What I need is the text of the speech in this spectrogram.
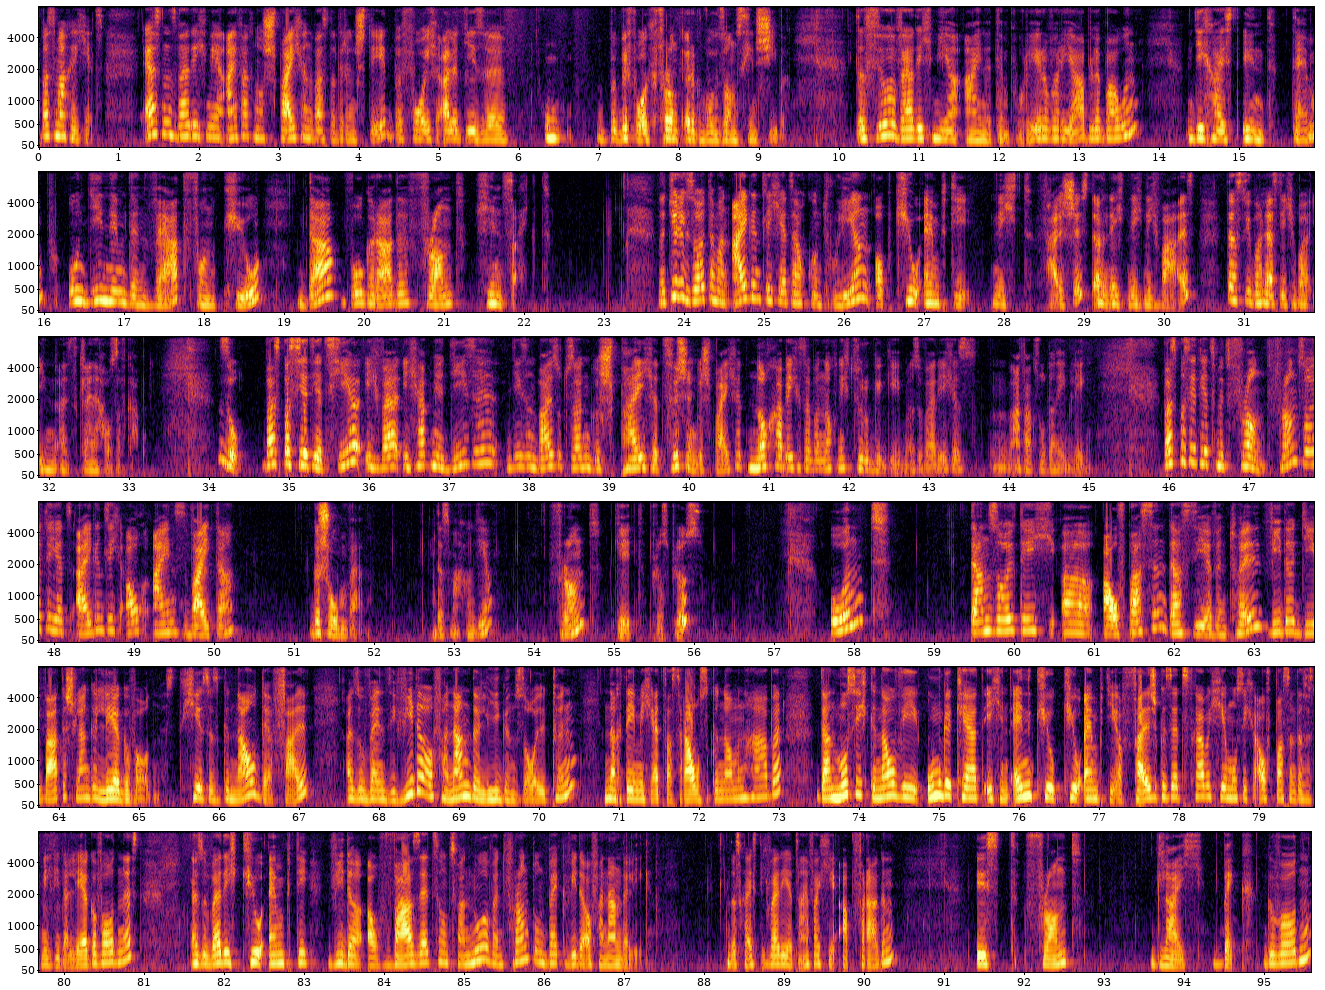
Was mache ich jetzt? Erstens werde ich mir einfach nur speichern, was da drin steht, bevor ich alle diese, um, bevor ich Front irgendwo sonst hinschiebe. Dafür werde ich mir eine temporäre Variable bauen, die heißt int temp und die nimmt den Wert von q, da wo gerade front hinzeigt. Natürlich sollte man eigentlich jetzt auch kontrollieren, ob qempty nicht falsch ist, äh, nicht, nicht, nicht wahr ist. Das überlasse ich aber Ihnen als kleine Hausaufgabe. So, was passiert jetzt hier? Ich, ich habe mir diese, diesen Ball sozusagen gespeichert, zwischengespeichert. Noch habe ich es aber noch nicht zurückgegeben. Also werde ich es hm, einfach so daneben legen. Was passiert jetzt mit Front? Front sollte jetzt eigentlich auch eins weiter geschoben werden. Das machen wir. Front geht plus plus. Und dann sollte ich äh, aufpassen, dass sie eventuell wieder die Warteschlange leer geworden ist. Hier ist es genau der Fall. Also wenn sie wieder aufeinander liegen sollten, nachdem ich etwas rausgenommen habe, dann muss ich genau wie umgekehrt ich in NQ QEmpty auf falsch gesetzt habe, hier muss ich aufpassen, dass es nicht wieder leer geworden ist. Also werde ich QEmpty wieder auf wahr setzen und zwar nur, wenn Front und Back wieder aufeinander liegen. Das heißt, ich werde jetzt einfach hier abfragen, ist Front gleich Back geworden?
